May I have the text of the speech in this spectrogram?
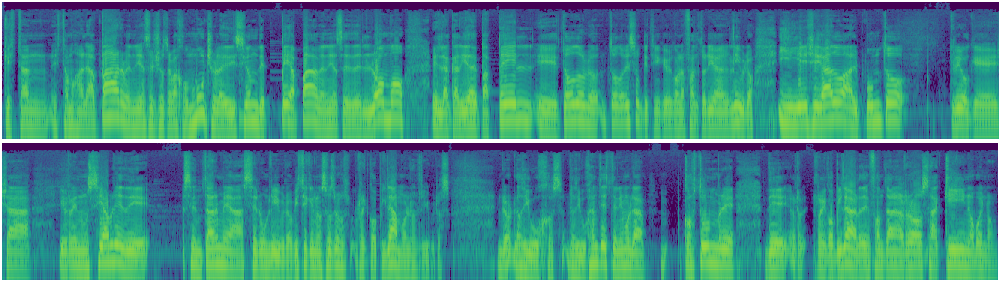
están, estamos a la par. Vendría a ser, yo trabajo mucho la edición de pe a pa, vendría a ser del lomo, en la calidad de papel, todo, todo eso que tiene que ver con la factoría del libro. Y he llegado al punto, creo que ya irrenunciable de sentarme a hacer un libro. Viste que nosotros recopilamos los libros, los dibujos. Los dibujantes tenemos la costumbre de recopilar de Fontana Rosa, Quino, bueno,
